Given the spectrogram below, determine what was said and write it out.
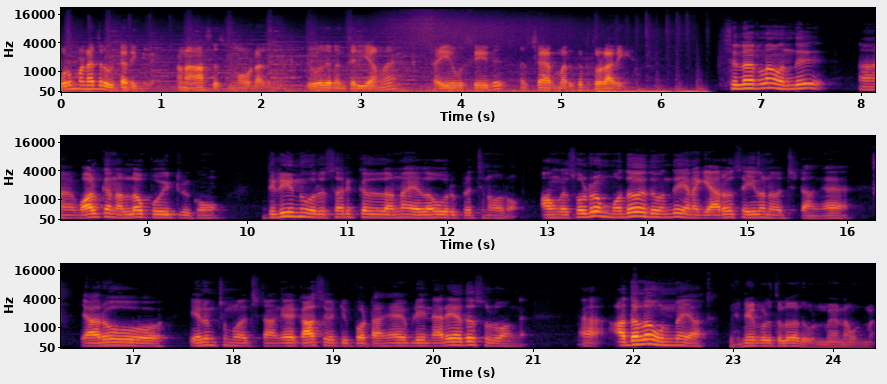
ஒரு மணி நேரத்தில் விட்டாதீங்களே ஆனால் ஆசை சும்மா விடாதுங்க. ஜோதிடம் தெரியாமல் தயவு செய்து ஷேர் மார்க்கெட் தொடாதீங்க. சிலர்லாம் வந்து வாழ்க்கை நல்லா போயிட்டு இருக்கும் திடீர்னு ஒரு சர்க்கிள்லன்னா ஏதோ ஒரு பிரச்சனை வரும். அவங்க சொல்ற மொதல் இது வந்து எனக்கு யாரோ செய்வனை வச்சுட்டாங்க. யாரோ எலுமிச்சம்பழம் வச்சுட்டாங்க காசு வெட்டி போட்டாங்க இப்படி நிறைய இதை சொல்லுவாங்க. அதெல்லாம் உண்மையா? என்னை பொறுத்தளவு அது உண்மையான உண்மை.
